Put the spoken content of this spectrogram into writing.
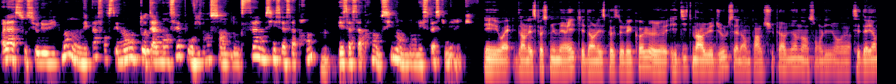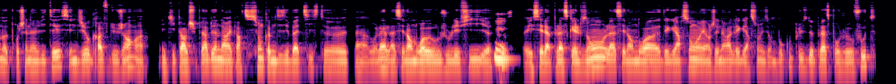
voilà, sociologiquement, on n'est pas forcément totalement fait pour vivre ensemble. Donc ça aussi, ça s'apprend, Mhm. et ça s'apprend aussi dans, dans l'espace numérique. Et ouais, dans l'espace numérique et dans l'espace de l'école, euh, Edith Maruet-Jules, elle en parle super bien dans son livre. C'est d'ailleurs notre prochaine invitée, c'est une géographe du genre et qui parle super bien de la répartition, comme disait Baptiste. ben voilà, là c'est l'endroit où jouent les filles euh, Mm. et c'est la place qu'elles ont. Là c'est l'endroit des garçons et en général les garçons ils ont beaucoup plus de place pour jouer au foot.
